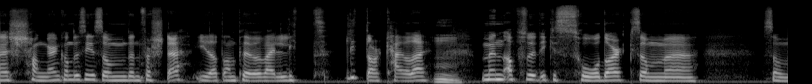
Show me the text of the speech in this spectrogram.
eh, sjangeren kan du si, som den første, i at han prøver å være litt, litt dark her og der. Men absolutt ikke så dark som, eh, som,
